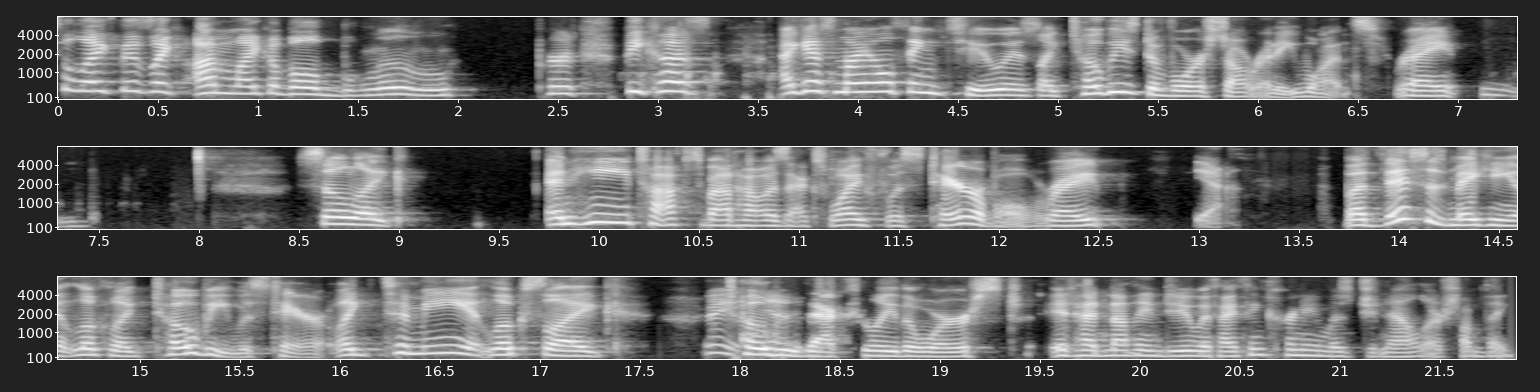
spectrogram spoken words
to like this like unlikable blue per because I guess my whole thing too is like Toby's divorced already once, right? Mm. So like and he talks about how his ex-wife was terrible, right? Yeah. But this is making it look like Toby was terrible. Like to me it looks like Right, yeah. Toby's actually the worst. It had nothing to do with I think her name was Janelle or something.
